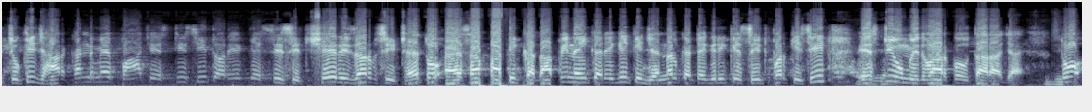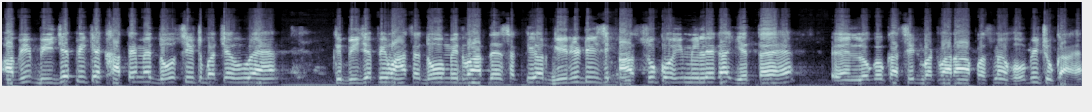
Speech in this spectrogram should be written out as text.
चूँकि झारखंड में पाँच एसटी सीट और एक एससी सीट छह रिज़र्व सीट है तो ऐसा पार्टी कदापि नहीं करेगी कि जनरल कैटेगरी की सीट पर किसी एसटी उम्मीदवार को उतारा जाए। तो अभी बीजेपी के खाते में दो सीट बचे हुए हैं कि बीजेपी वहाँ से दो उम्मीदवार दे सकती है और गिरिडीह आँसू को ही मिलेगा ये तय है। इन लोगों का सीट बंटवारा आपस में हो भी चुका है।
